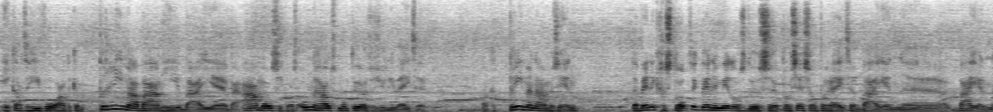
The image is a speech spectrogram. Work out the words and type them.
Ik had hiervoor had ik een prima baan hier bij, uh, bij Amos. Ik was onderhoudsmonteur zoals jullie weten. Had ik het prima naar mijn zin. Daar ben ik gestopt. Ik ben inmiddels dus uh, procesoperator bij een, bij een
